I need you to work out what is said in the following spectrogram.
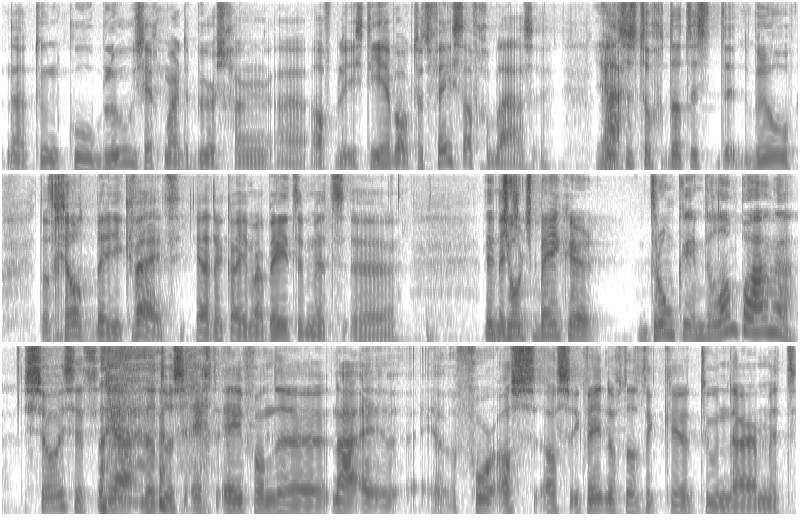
nou, toen Coolblue zeg maar de beursgang uh, afblies. Die hebben ook dat feest afgeblazen. Ja. Dat is toch, dat is, de, bedoel, dat geld ben je kwijt. Ja, dan kan je maar beter met. Uh, met George je... Baker dronken in de lampen hangen. Zo is het. Ja, dat was echt een van de. Nou, voor als, als ik weet nog dat ik toen daar met.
